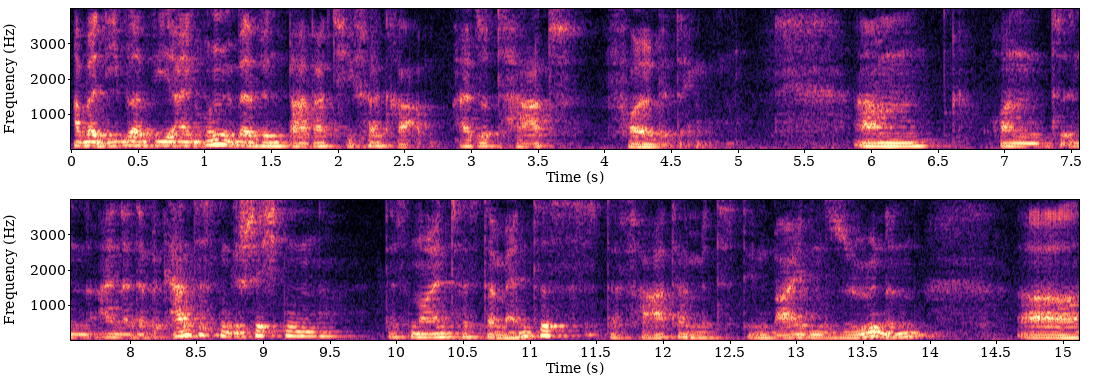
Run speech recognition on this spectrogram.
aber die war wie ein unüberwindbarer tiefer Graben, also Tatfolgedenken. Ähm, und in einer der bekanntesten Geschichten des Neuen Testamentes, der Vater mit den beiden Söhnen, äh,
